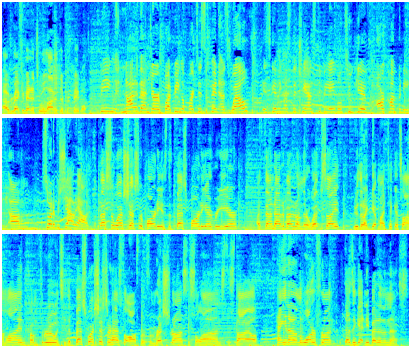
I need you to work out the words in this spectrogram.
I would recommend it to a lot of different people. Being not a vendor, but being a participant as well, is giving us the chance to be able to give our company um, sort of a shout out. The Best of Westchester party is the best party every year. I found out about it on their website, knew that I could get my tickets online, come through and see the best Westchester has to offer, from restaurants to salons to style. Hanging out on the waterfront, it doesn't get any better than this.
